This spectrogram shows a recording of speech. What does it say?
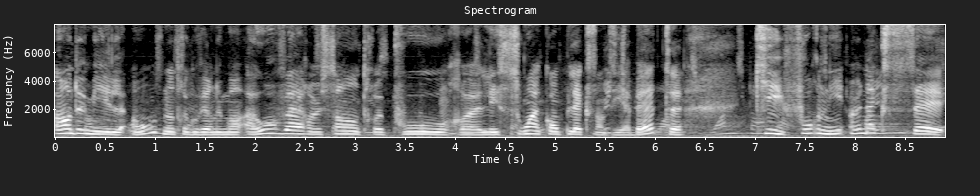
En 2011, notre gouvernement a ouvert un centre pour euh, les soins complexes en diabète qui fournit un accès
